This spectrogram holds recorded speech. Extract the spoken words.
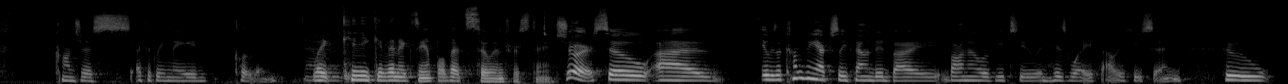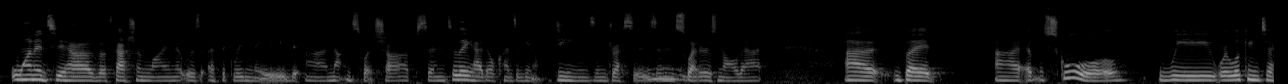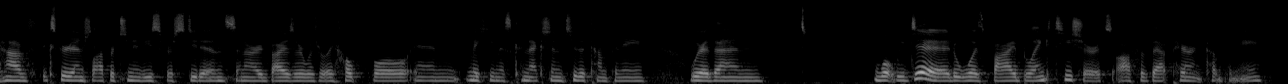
conscious, ethically made clothing. Like, can you give an example? That's so interesting. Sure. So uh, it was a company actually founded by Bono of U2 and his wife, Ali Hewson, who wanted to have a fashion line that was ethically made, uh, not in sweatshops. And so they had all kinds of, you know, jeans and dresses mm. and sweaters and all that. Uh, but uh, at my school, we were looking to have experiential opportunities for students, and our advisor was really helpful in making this connection to the company. Where then what we did was buy blank t shirts off of that parent company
